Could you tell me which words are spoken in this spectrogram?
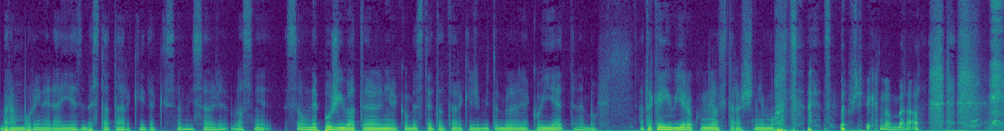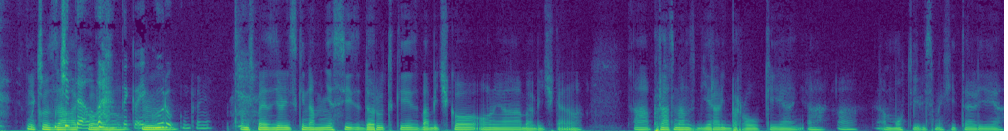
brambory nedají jíst bez tatarky, tak jsem myslel, že vlastně jsou nepožívatelné jako bez té tatarky, že by to byl jako jed, nebo a takových výroků měl strašně moc. Já jsem to všechno bral. jako Učitel, zákon. No. takový hmm. guru úplně. My jsme jezdili vždycky na měsíc do Rudky s babičkou, on já a babička. No. A pořád jsme nám sbírali brouky a, a, a, a motýly jsme chytali a,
